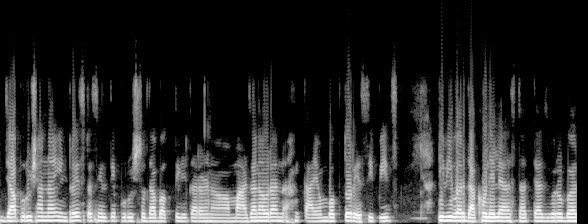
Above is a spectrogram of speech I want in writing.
ज्या पुरुषांना इंटरेस्ट असेल ते पुरुषसुद्धा बघतील. कारण माझा नवरा कायम बघतो रेसिपीज टी व्हीवर दाखवलेल्या असतात. त्याचबरोबर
